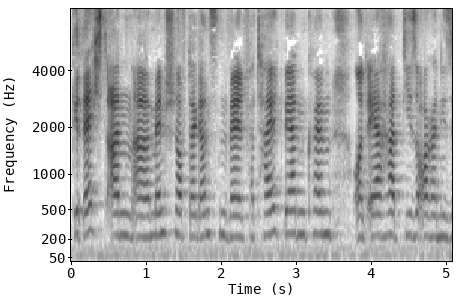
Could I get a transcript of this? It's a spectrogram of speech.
gerecht an äh, Menschen auf der ganzen Welt verteilt werden können. Und er hat diese Organis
